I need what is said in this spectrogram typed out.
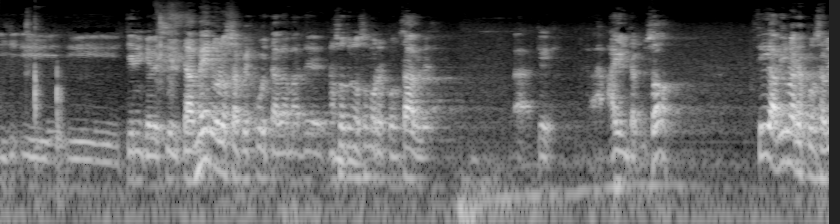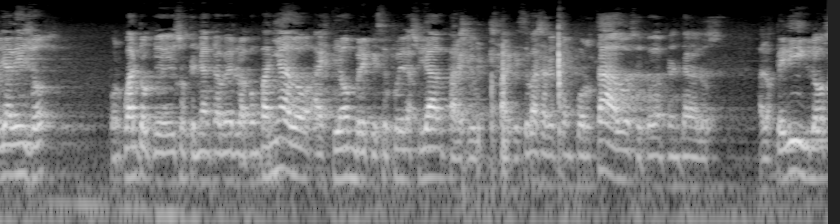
Y, tienen que decir, dame no los apescueta, nosotros no somos responsables. Ah, ¿Qué? ¿Alguien te acusó? Sí, había una responsabilidad de ellos, por cuanto que ellos tenían que haberlo acompañado a este hombre que se fue de la ciudad para que, para que se vaya reconfortado, se pueda enfrentar a los, a los peligros,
